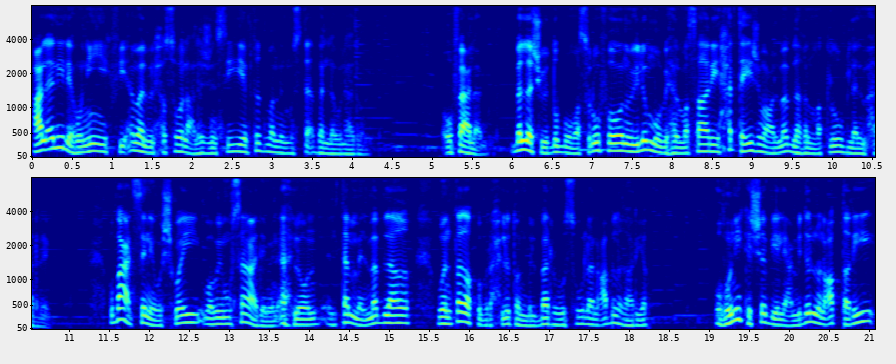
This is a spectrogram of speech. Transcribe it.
على القليلة هنيك في أمل بالحصول على جنسية بتضمن المستقبل لأولادهم. وفعلا بلشوا يضبوا مصروفهم ويلموا بهالمصاري حتى يجمعوا المبلغ المطلوب للمهرب. وبعد سنة وشوي وبمساعدة من أهلهم التم المبلغ وانطلقوا برحلتهم بالبر وصولا على بلغاريا وهنيك الشاب يلي عم يدلهم على الطريق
